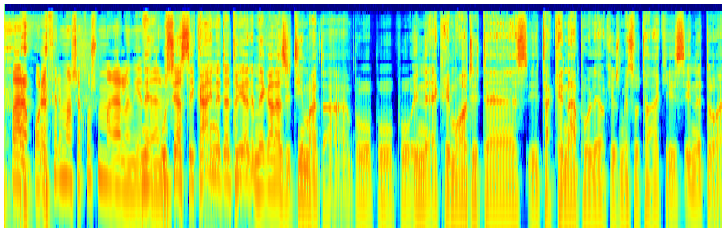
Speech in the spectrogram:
πάρα πολύ. Θέλουμε να σα ακούσουμε μεγάλο ενδιαφέρον. Ναι, ουσιαστικά είναι τα τρία μεγάλα ζητήματα που, που, που είναι εκκριμότητε, τα κενά που λέει ο κ. Μητσοτάκης. Είναι το,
